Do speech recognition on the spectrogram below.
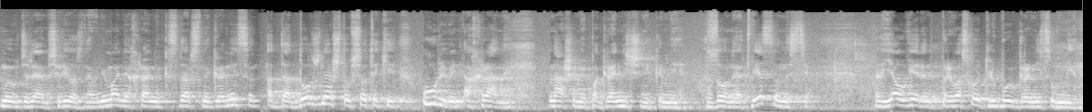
мы уделяем серьезное внимание охране государственной границы. Отдать должное, что все-таки уровень охраны нашими пограничниками зоны ответственности, я уверен, превосходит любую границу в мире.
